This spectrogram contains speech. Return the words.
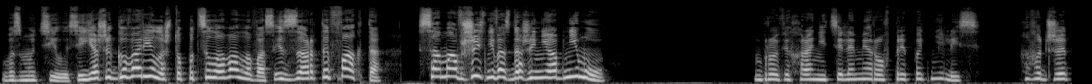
Возмутилась. И я же говорила, что поцеловала вас из-за артефакта. Сама в жизни вас даже не обниму. Брови хранителя миров приподнялись. Вот же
